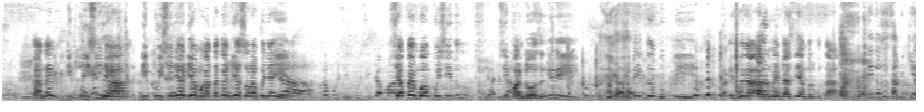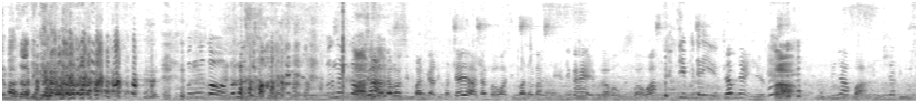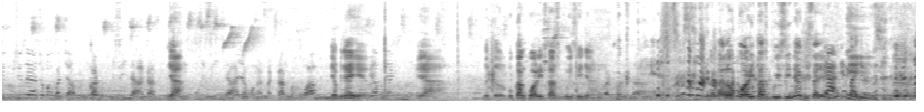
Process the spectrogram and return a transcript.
karena di puisinya, di puisinya dia mengatakan dia seorang penyair. Ya, kan puisi-puisi zaman. Siapa yang buat puisi itu? Si Pando sendiri. Nah, itu itu bukti. Itu adalah argumentasi yang berputar. Berarti itu susah mikir. Saya pikir. Pengego pengego Enggak Ah. Enggak, gitu. kalau simpan nggak dipercaya kan bahwa simpan orang ini kayak berapa bahwa Dia penyair. saya penyair. Ah, Buktinya apa? Jadi puisi-puisi saya coba baca, bukan puisinya kan? Ya. Puisi-puisinya yang mengatakan bahwa dia penyair. dia penyair, Ya, betul. Bukan kualitas puisinya. bukan kualitas. Kalau kualitas puisinya bisa jadi Ya, bukti.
